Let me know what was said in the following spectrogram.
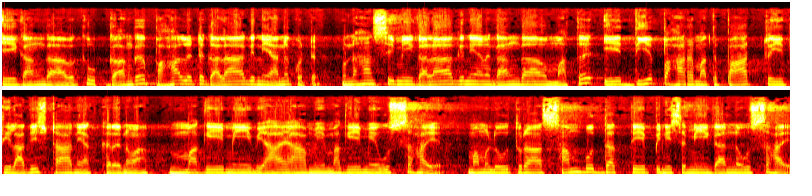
ඒ ගංගාවක ගඟ පහලට ගලාගෙන යනකොට උන්වහන්සේ මේ ගලාගෙන යන ගංගාව මත ඒ දිය පහර මත පාත්‍රීතිල් අධිෂ්ඨානයක් කරනවා. මගේ මේ ව්‍යායාමේ මගේ මේ උත්සාහය මම ලෝතුරා සම්බුද්ධත්තය පිණිස මේ ගන්න උත්සාහය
